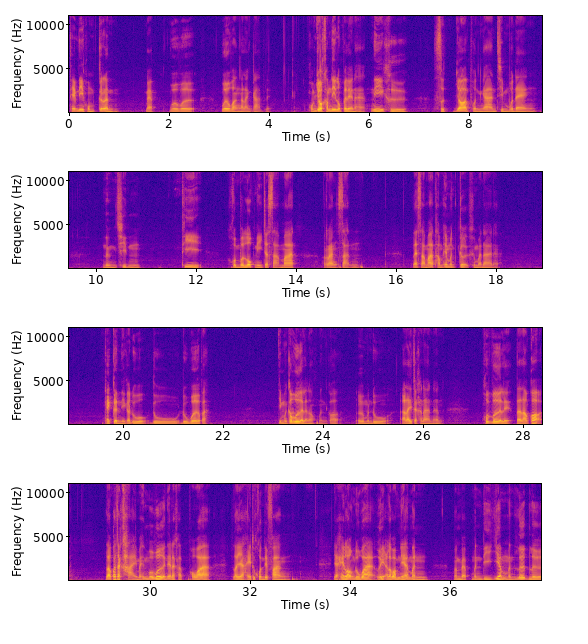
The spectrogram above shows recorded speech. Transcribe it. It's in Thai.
เทปนี้ผมเกริ่นแบบเวอร์เวอร์เวอร์วังอลังการไปเลย ผมยกคำนี้ลงไปเลยนะฮะ นี่คือสุดยอดผลงานชิ้นโบแดงหนึ่งชิ้น ที่คนบนโลกนี้จะสามารถรังสรรค์และสามารถทำให้มันเกิดขึ้นมาได้นะ แค่เกริ่นนี้ก็ดูดูดูเวอร์ปะจริงมันก็เวอร์แหละเนาะมันก็เออมันดูอะไรจะขนาดนั้นโคตรเวอร์เลย แต่เราก็ เราก็จะขายมาเป็นเวอร์เนี่ยแหละครับ เพราะว่าเราอยากให้ทุกคนได้ฟัง อยากให้ลองดูว่าเฮ้ยอัลบั้มเนี้ยมันมันแบบมันดีเยี่ยมมันเลิศเลอ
